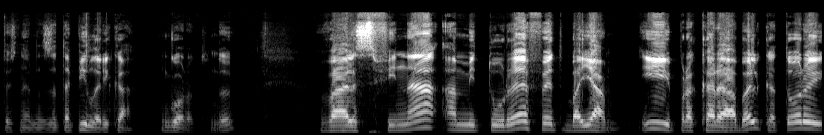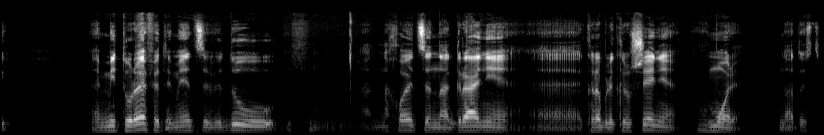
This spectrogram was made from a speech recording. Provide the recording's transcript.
то есть, наверное, затопила река город. Да? Вальсфина амитурефет баям. И про корабль, который митурефет имеется в виду находится на грани э, кораблекрушения в море. Да, то есть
